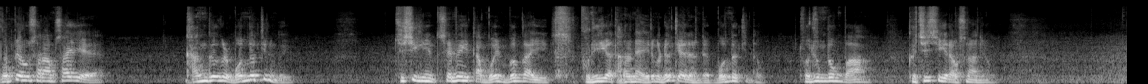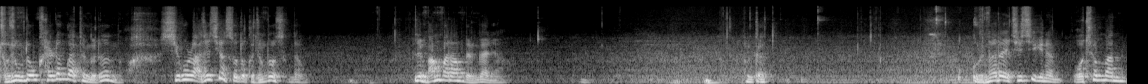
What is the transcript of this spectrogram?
못 배운 사람 사이에 간극을 못 느끼는 거예요. 지식인 세 명이 딱 모이면 뭔가 이 분위기가 다르네 이런 걸 느껴야 되는데 못 느낀다고. 조중동 봐. 그 지식이라고 써놨냐고. 조중동 칼럼 같은 거는 와, 시골 아저씨가 써도 그 정도로 쓴다고. 그냥 막말하면 되는 거 아니야. 그러니까 우리나라의 지식인은 5천만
